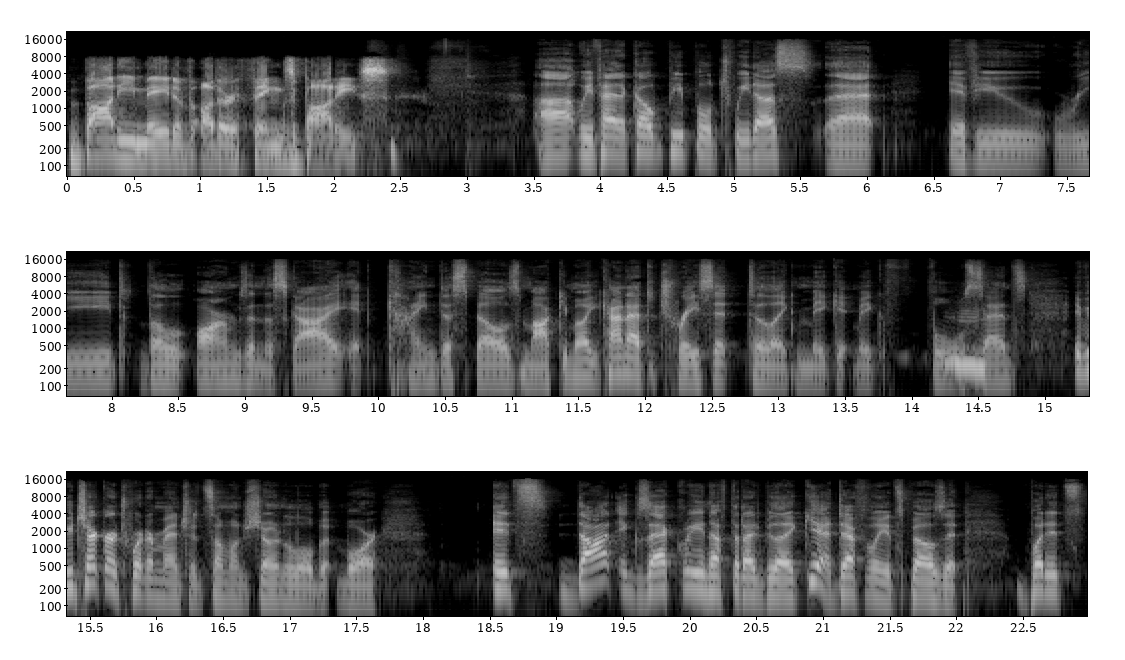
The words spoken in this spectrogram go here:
body made of other things' bodies. Uh, we've had a couple people tweet us that if you read the arms in the sky, it kind of spells Makima. You kind of have to trace it to like make it make full mm. sense. If you check our Twitter mention, someone's shown a little bit more. It's not exactly enough that I'd be like, yeah, definitely it spells it, but it's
